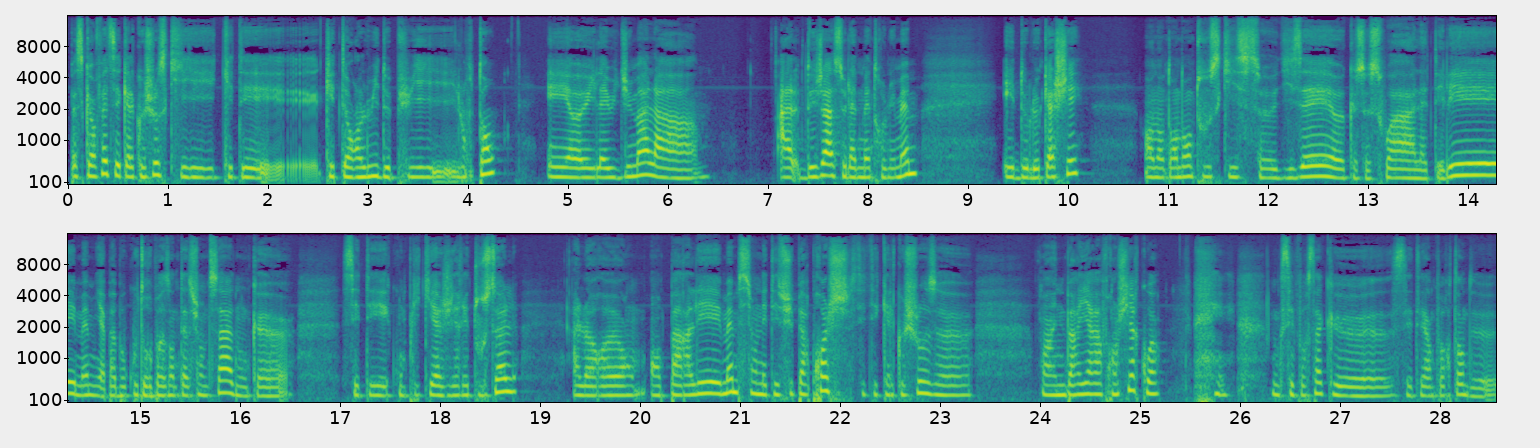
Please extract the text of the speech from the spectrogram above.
parce qu'en fait, c'est quelque chose qui, qui, était, qui était en lui depuis longtemps. Et il a eu du mal à, à- déjà à se l'admettre lui-même et de le cacher en entendant tout ce qui se disait, euh, que ce soit à la télé, même il n'y a pas beaucoup de représentation de ça, donc euh, c'était compliqué à gérer tout seul. Alors euh, en, en parler, même si on était super proches, c'était quelque chose, euh, enfin une barrière à franchir quoi. Donc c'est pour ça que c'était important de,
